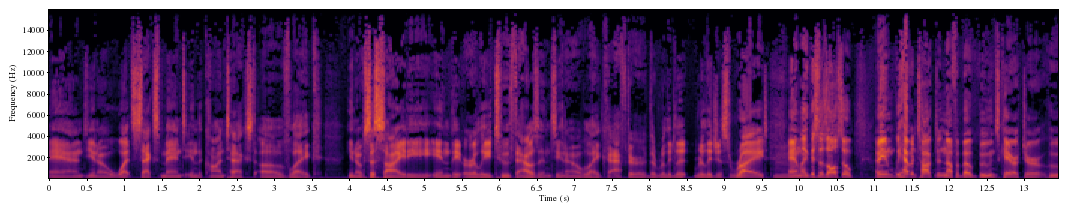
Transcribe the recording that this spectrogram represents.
and you know what sex meant in the context of like you know society in the early 2000s you know like after the relig- religious right. And like this is also i mean we haven't talked enough about boone's character who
